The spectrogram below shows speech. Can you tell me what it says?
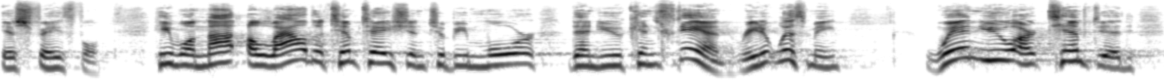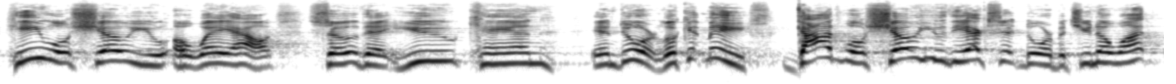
is faithful. He will not allow the temptation to be more than you can stand. Read it with me. When you are tempted, He will show you a way out so that you can endure. Look at me. God will show you the exit door, but you know what?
